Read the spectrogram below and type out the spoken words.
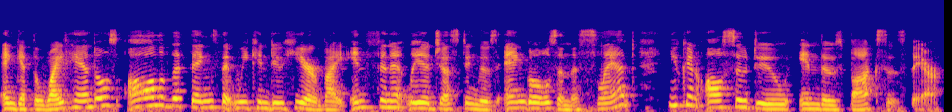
and get the white handles all of the things that we can do here by infinitely adjusting those angles and the slant you can also do in those boxes there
